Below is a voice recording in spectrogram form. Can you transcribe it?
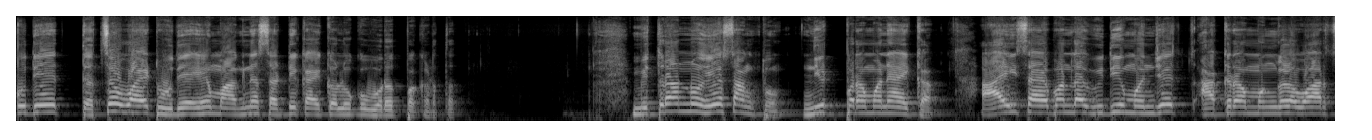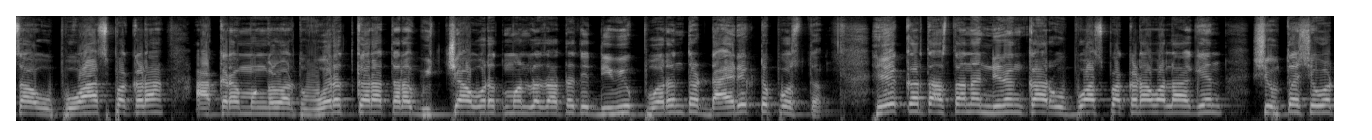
उदे त्याचं वाईट होऊ दे हे मागण्यासाठी काय काय लोक वरत पकडतात. मित्रांनो हे सांगतो. नीटप्रमाणे ऐका. आई साहेबांना विधी म्हणजेच अकरा मंगळवारचा उपवास पकडा. अकरा मंगळवार व्रत करा. त्याला विच्छा व्रत म्हणलं जातं. ते देवीपर्यंत डायरेक्ट पोचतं. हे करत असताना निरंकार उपवास पकडावा लागेल शिवता शेवट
